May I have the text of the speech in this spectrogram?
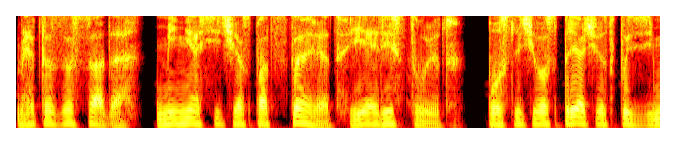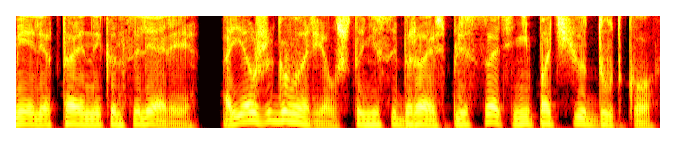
Это засада. Меня сейчас подставят и арестуют, после чего спрячут в подземелье тайной канцелярии. А я уже говорил, что не собираюсь плясать ни по чью дудку.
